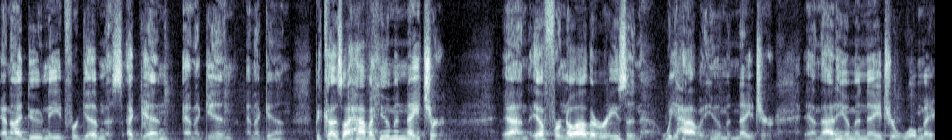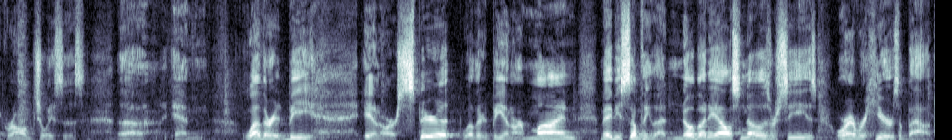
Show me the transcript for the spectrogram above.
and I do need forgiveness again and again and again because I have a human nature. And if for no other reason, we have a human nature, and that human nature will make wrong choices. Uh, and whether it be in our spirit, whether it be in our mind, maybe something that nobody else knows or sees or ever hears about.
